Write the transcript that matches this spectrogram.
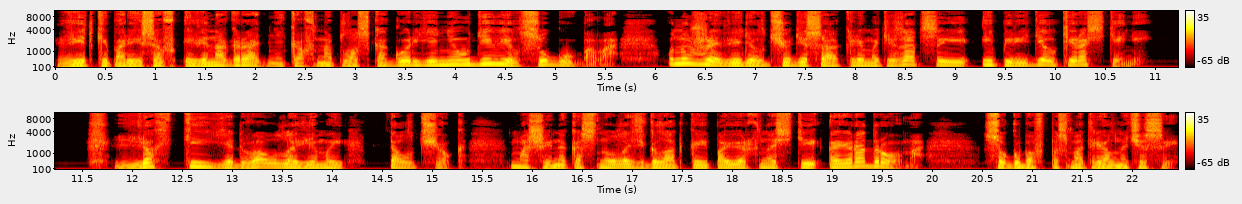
Вид кипарисов и виноградников на плоскогорье не удивил Сугубова. Он уже видел чудеса акклиматизации и переделки растений. Легкий, едва уловимый толчок. Машина коснулась гладкой поверхности аэродрома. Сугубов посмотрел на часы.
